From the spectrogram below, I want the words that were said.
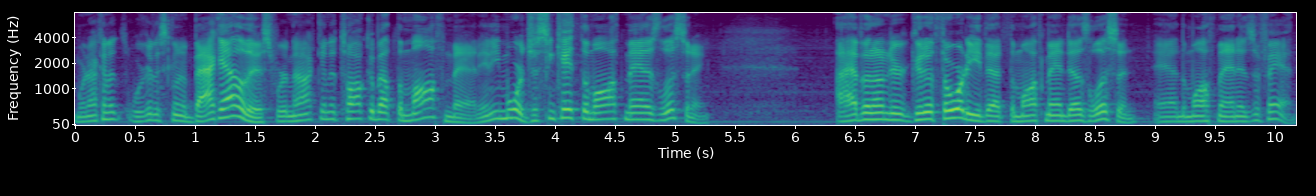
we're not gonna we're just gonna back out of this. We're not gonna talk about the Mothman anymore, just in case the Mothman is listening. I have it under good authority that the Mothman does listen, and the Mothman is a fan.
